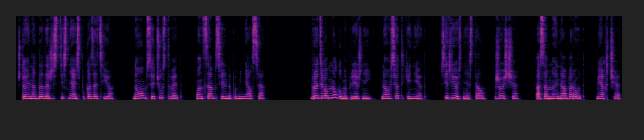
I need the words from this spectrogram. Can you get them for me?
что иногда даже стесняюсь показать ее. Но он все чувствует. Он сам сильно поменялся. Вроде во многом и прежний, но все-таки нет. Серьезнее стал, жестче. А со мной наоборот, мягче.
